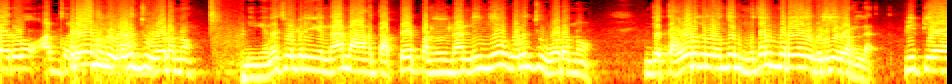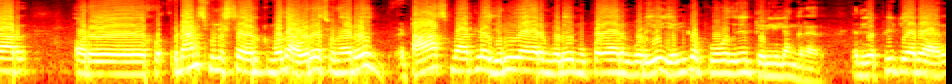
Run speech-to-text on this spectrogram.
வரும் அப்படின்னு ஓடணும். நீங்க என்ன சொல்றீங்கன்னா நாங்க தப்பே பண்ணலன்னா நீங்க ஏன் ஒளிஞ்சு ஓடணும்? இந்த தவறுகள் வந்து முதல் முறையாக வெளியே வரல. பிடிஆர் ஒரு பினான்ஸ் மினிஸ்டர் இருக்கும்போது அவரே சொன்னாரு டாஸ்மார்க்ல இருபதாயிரம் கோடி முப்பதாயிரம் கோடியோ எங்க போகுதுன்னு தெரியலங்கிறாரு. அது பிடிஆர் யாரு?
